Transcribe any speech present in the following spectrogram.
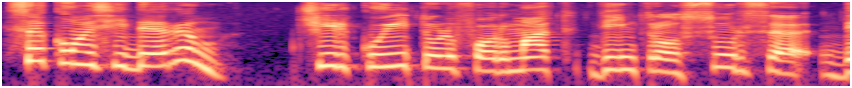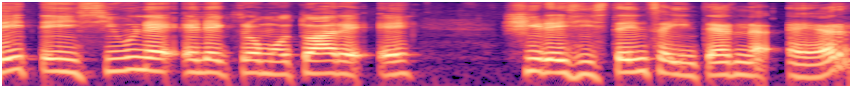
Să considerăm circuitul format dintr-o sursă de tensiune electromotoare E și rezistență internă R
